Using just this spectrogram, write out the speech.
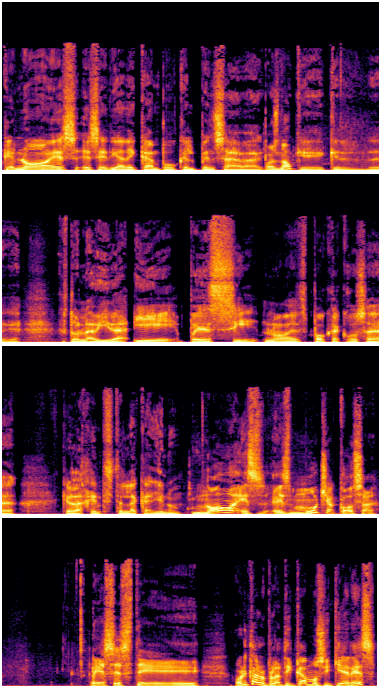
que no es ese día de campo que él pensaba Pues no. que, que, toda la vida. Y pues sí, no es poca cosa que la gente esté en la calle, ¿no? No, es, es mucha cosa. Es este. Ahorita lo platicamos si quieres.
